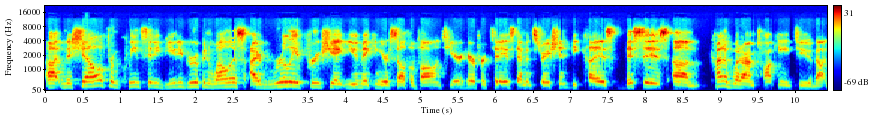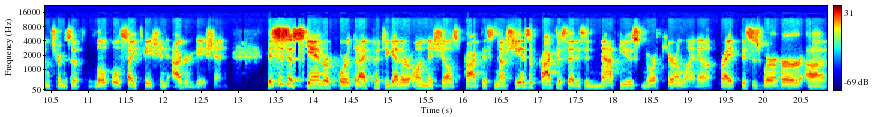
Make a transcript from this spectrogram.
Uh, Nichelle from Queen City Beauty Group and Wellness, I really appreciate you making yourself a volunteer here for today's demonstration because this is um, kind of what I'm talking to you about in terms of local citation aggregation. This is a scan report that I put together on Nichelle's practice. Now she has a practice that is in Matthews, North Carolina, right? This is where her uh,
